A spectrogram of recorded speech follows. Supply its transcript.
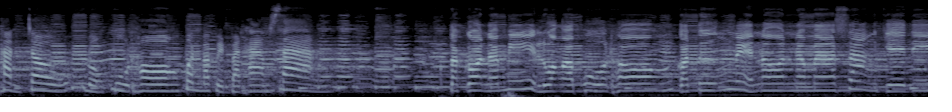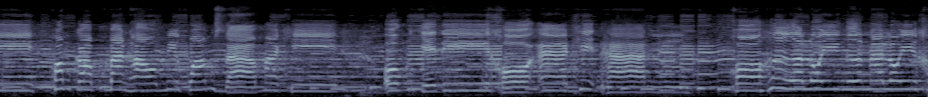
ท่านเจ้าหลวงปู่ทองเปิ้นมาเป็นประธานสร้าง ตะก่อนมีหลวงอาปู่ทองก็ตึงแน่นอนมาสร้างเจดีย์พร้อมกับบ้านเฮามีความสามัคคี องค์เจดีย์ขออธิษฐาน ขอเฮือลอยเงินลอยค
